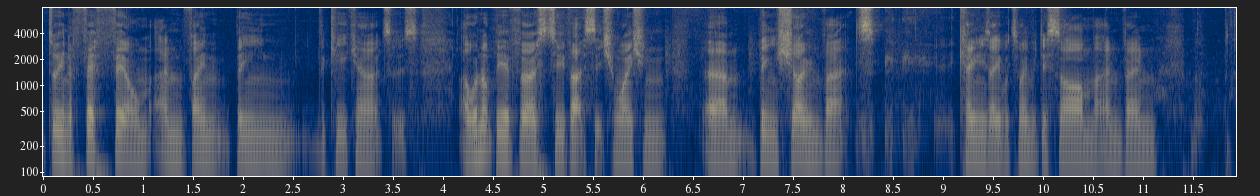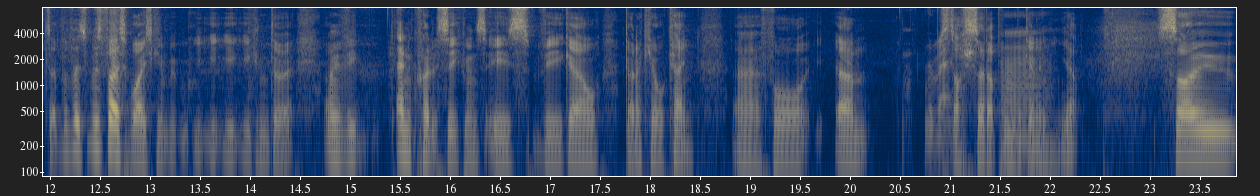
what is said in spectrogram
doing a fifth film and them being the key characters. I would not be adverse to that situation um, being shown that Caine is able to maybe disarm and then. but There's, there's various ways you can, you, you, you can do it. I mean, the end credit sequence is the girl going to kill Caine uh, for um, Revenge. stuff set up in the Mm. beginning. Yeah. So,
